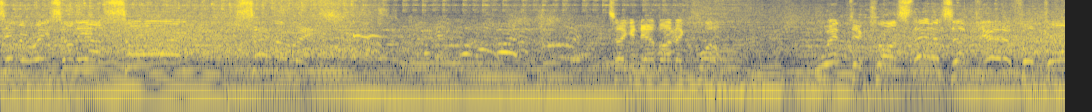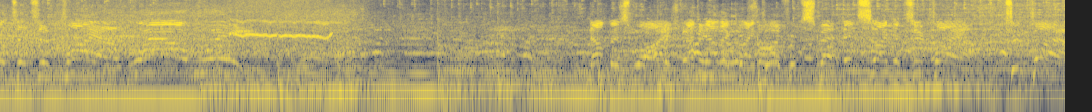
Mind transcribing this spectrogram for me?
Severis on the outside. Severis. Taken down by McDonald. Whipped across. That is a beautiful ball to Tupaia. Wow, Numbers wide. Another great ball from Smith. Inside to Tupaia. Tupaia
